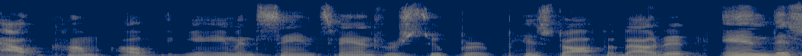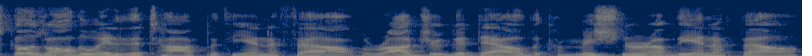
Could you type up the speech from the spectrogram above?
outcome of the game, and Saints fans were super pissed off about it. And this goes all the way to the top with the NFL. Roger Goodell, the commissioner of the NFL,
